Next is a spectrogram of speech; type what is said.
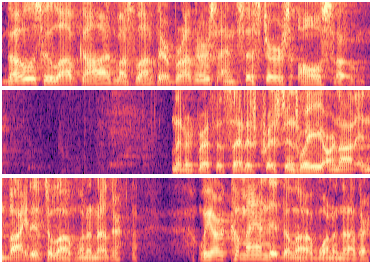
those who love God must love their brothers and sisters also. Leonard Griffith said, as Christians, we are not invited to love one another. We are commanded to love one another.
